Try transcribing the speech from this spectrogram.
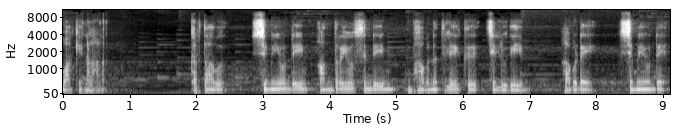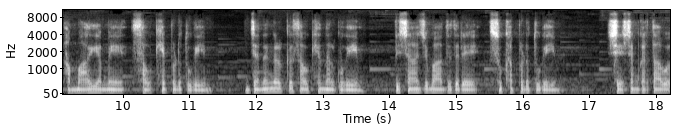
വാക്യങ്ങളാണ്. കർത്താവ് ഷിമയോന്റെയും അന്ത്രയോസിന്റെയും ഭവനത്തിലേക്ക് ചെല്ലുകയും അവിടെ ഷിമയോന്റെ അമ്മായിയമ്മയെ സൗഖ്യപ്പെടുത്തുകയും ജനങ്ങൾക്ക് സൗഖ്യം നൽകുകയും പിശാചുബാധിതരെ സുഖപ്പെടുത്തുകയും ശേഷം കർത്താവ്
